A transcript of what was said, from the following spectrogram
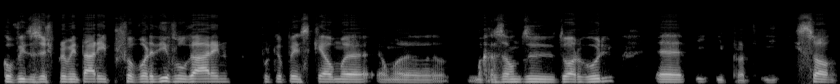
convido-os a experimentar e por favor a divulgarem porque eu penso que é uma, é uma, uma razão de, de orgulho uh, e, e, pronto, e só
